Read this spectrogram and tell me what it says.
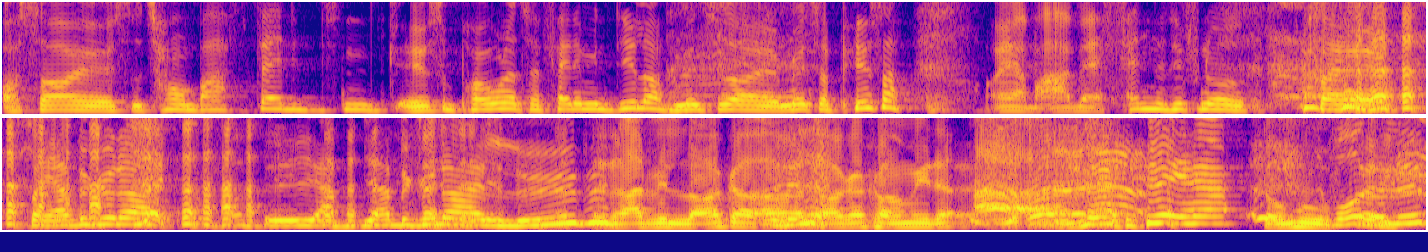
og så, øh, så tager hun bare fat i, sådan, øh, så prøver hun at tage fat i min diller, mens jeg, øh, mens jeg pisser. Og jeg er bare, hvad fanden er det for noget? Så, øh, så jeg begynder, øh, jeg, jeg begynder at løbe. En ret vild lokker, og lokker kom i det. Ah, ja. dum move. Hvor du løb,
